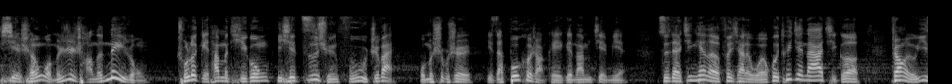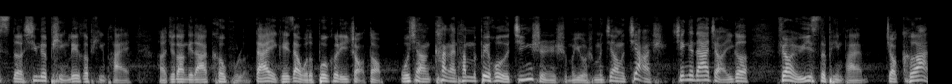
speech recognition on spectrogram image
写成我们日常的内容，除了给他们提供一些咨询服务之外，我们是不是也在播客上可以跟他们见面？所以在今天的分享里，我会推荐大家几个非常有意思的新的品类和品牌啊，就当给大家科普了。大家也可以在我的播客里找到。我想看看他们背后的精神是什么，有什么这样的价值。先跟大家讲一个非常有意思的品牌。叫科岸，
